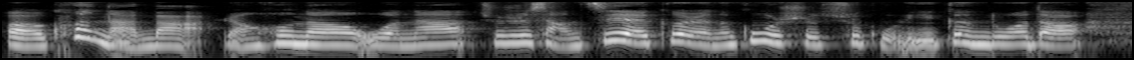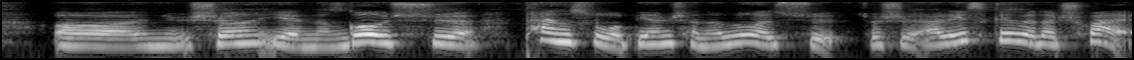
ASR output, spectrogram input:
呃困难吧。然后呢，我呢就是想借个人的故事去鼓励更多的呃女生也能够去探索编程的乐趣，就是 at least give it a try。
